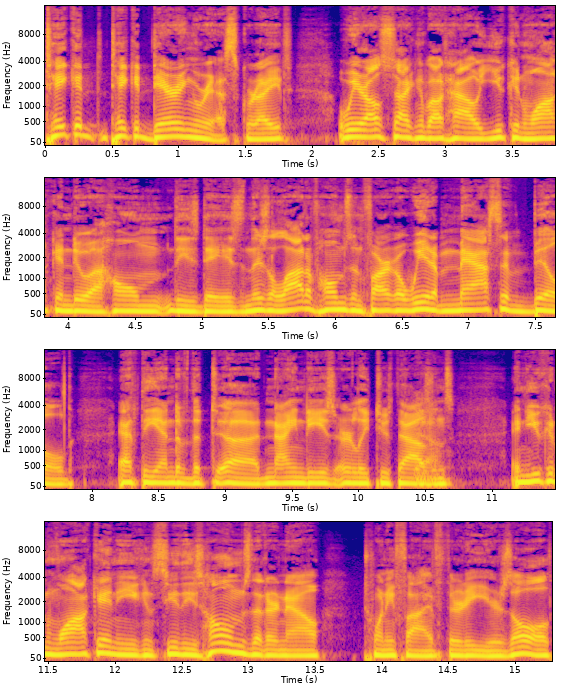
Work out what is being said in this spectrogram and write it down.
take a take a daring risk, right? We are also talking about how you can walk into a home these days, and there's a lot of homes in Fargo. We had a massive build at the end of the uh, 90s, early 2000s, and you can walk in and you can see these homes that are now 25, 30 years old,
